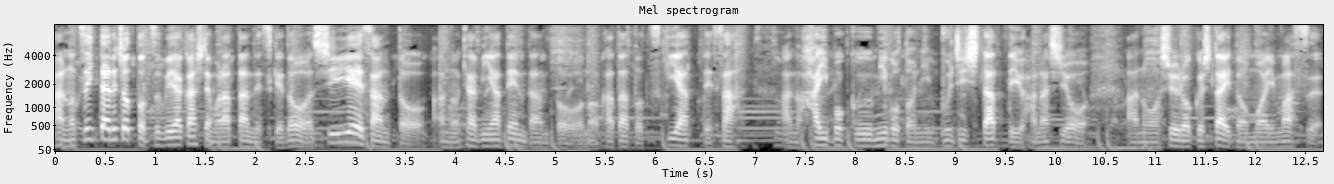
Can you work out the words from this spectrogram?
あの、ツイッターでちょっとつぶやかしてもらったんですけど、CA さんと、あの、キャビンアテンダントの方と付き合ってさ、あの、敗北見事に無事したっていう話を、あの、収録したいと思います。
